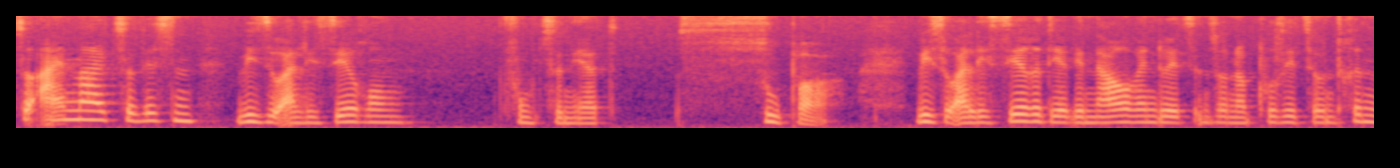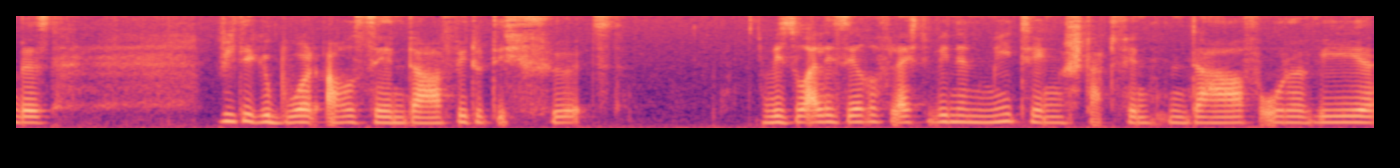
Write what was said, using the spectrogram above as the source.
zu einmal zu wissen, Visualisierung funktioniert super. Visualisiere dir genau, wenn du jetzt in so einer Position drin bist, wie die Geburt aussehen darf, wie du dich fühlst. Visualisiere vielleicht, wie ein Meeting stattfinden darf oder wie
